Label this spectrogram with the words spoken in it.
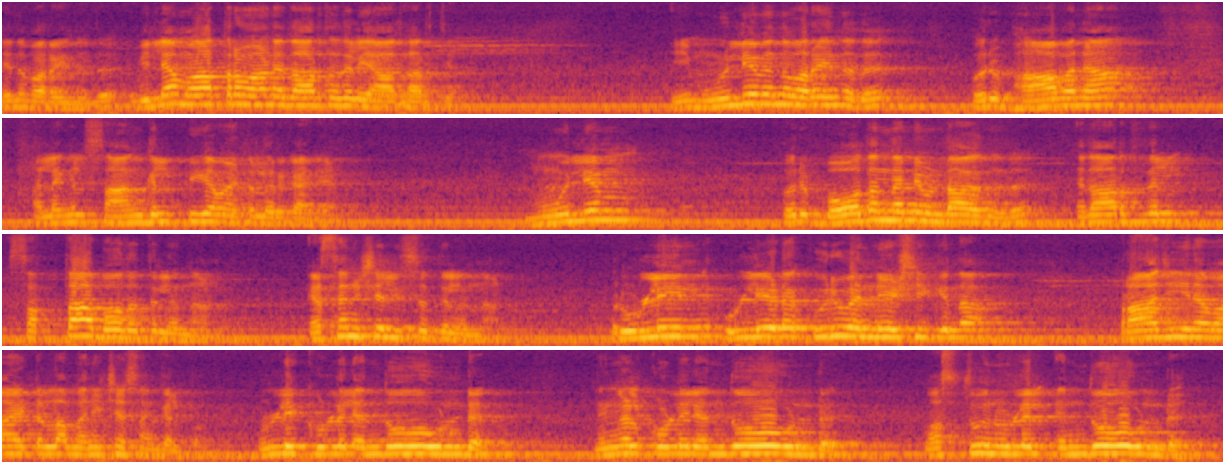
എന്ന് പറയുന്നത് വില മാത്രമാണ് യഥാർത്ഥത്തിൽ യാഥാർത്ഥ്യം. ഈ മൂല്യം എന്ന് പറയുന്നത് ഒരു ഭാവന അല്ലെങ്കിൽ സാങ്കല്പികമായിട്ടുള്ള ഒരു കാര്യമാണ്. മൂല്യം ഒരു ബോധം തന്നെ ഉണ്ടാകുന്നത് യഥാർത്ഥത്തിൽ സത്താബോധത്തിൽ നിന്നാണ്. എസൻഷ്യലിസത്തിൽ നിന്നാണ് ഒരു ഉള്ളി ഉള്ളിയുടെ കുരു അന്വേഷിക്കുന്ന പ്രാചീനമായിട്ടുള്ള മനുഷ്യ സങ്കല്പം. ഉള്ളിക്കുള്ളിൽ എന്തോ ഉണ്ട്. നിങ്ങൾക്കുള്ളിൽ എന്തോ ഉണ്ട്. വസ്തുവിനുള്ളിൽ എന്തോ ഉണ്ട്.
